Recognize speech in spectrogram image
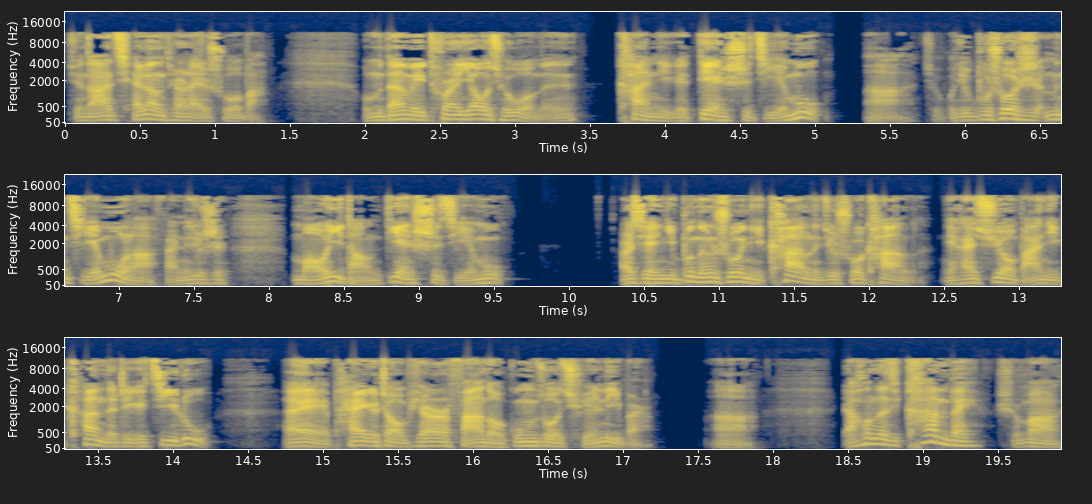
就拿前两天来说吧。我们单位突然要求我们看那个电视节目啊，就我就不说是什么节目了，反正就是某一档电视节目，而且你不能说你看了就说看了，你还需要把你看的这个记录，哎，拍个照片发到工作群里边啊，然后呢就看呗，是吧？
